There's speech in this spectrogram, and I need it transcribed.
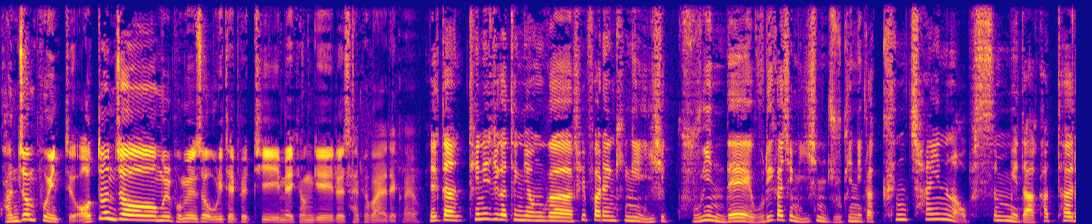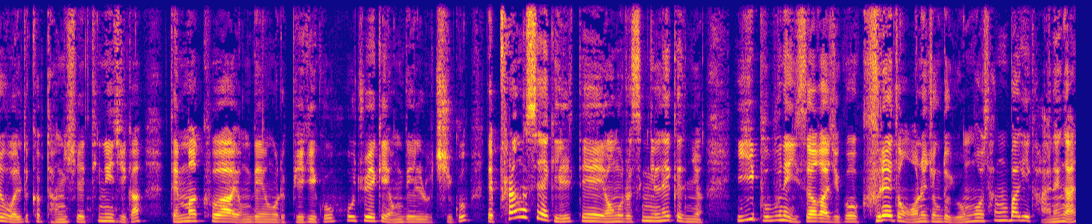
관전 포인트 어떤 점을 보면서 우리 대표팀의 경기를 살펴봐야 될까요? 일단 티니지 같은 경우가 FIFA 랭킹이 29인데 우리가 지금 26이니까 큰 차이는 없습니다. 카타르 월드컵 당시에 티니지가 덴마크와 0대 0으로 비기고 호주에게 0대 1로 지고 프랑스에게 1대 0으로 승리를 했거든요. 이 부분에 있어 가지고 그래도 어느 정도 용호 상박이 가능한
